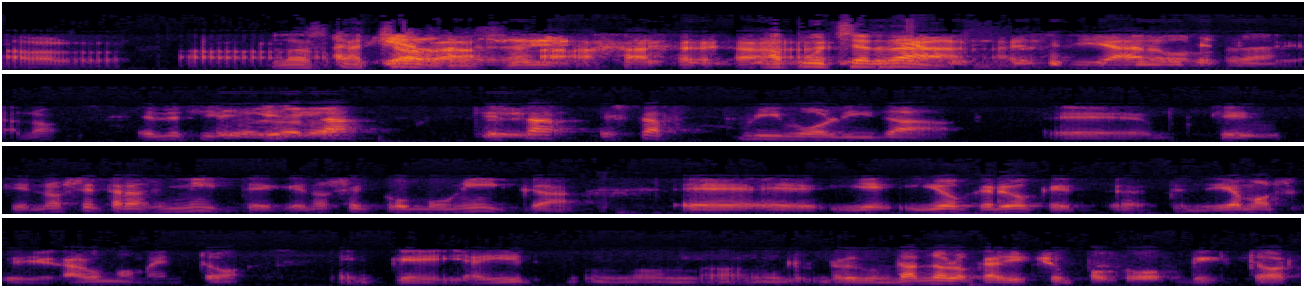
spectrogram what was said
a, los cachorros a, a, Pucherdá a esquiar o lo que sea ¿no? es decir esta, esta, esta frivolidad eh, que, que, no se transmite, que no se comunica. Eh, y, yo creo que tendríamos que llegar a un momento en que, y ahí redundando lo que ha dicho un poco Víctor,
